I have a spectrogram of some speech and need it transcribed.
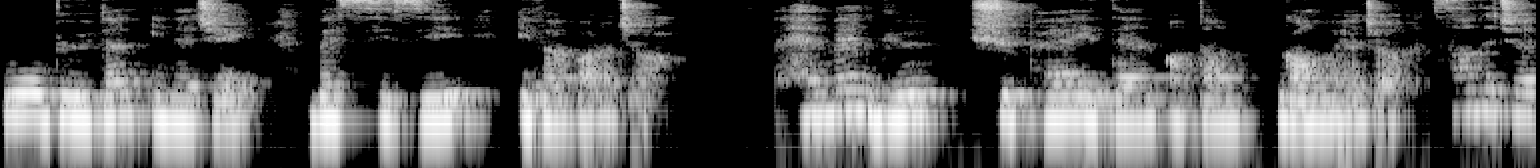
O göydən enəcək və sizi evə aparacaq. Həmin gün şübhə edən adam qalmayacaq. Sadəcə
